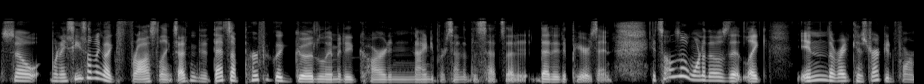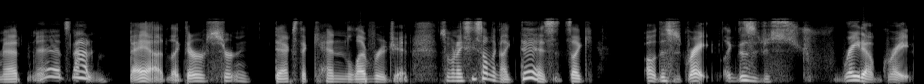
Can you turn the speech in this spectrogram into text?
So when I see something like Frost Lynx, I think that that's a perfectly good limited card in 90% of the sets that it, that it appears in. It's also one of those that, like, in the right constructed format, eh, it's not bad. Like, there are certain decks that can leverage it. So when I see something like this, it's like, oh, this is great. Like, this is just straight up great.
